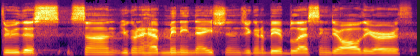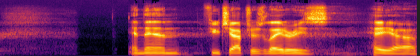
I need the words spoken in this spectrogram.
through this son, you're going to have many nations. You're going to be a blessing to all the earth. And then a few chapters later, he's, hey, uh,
